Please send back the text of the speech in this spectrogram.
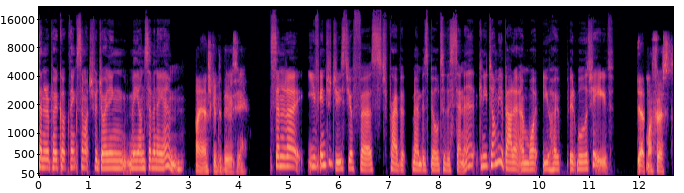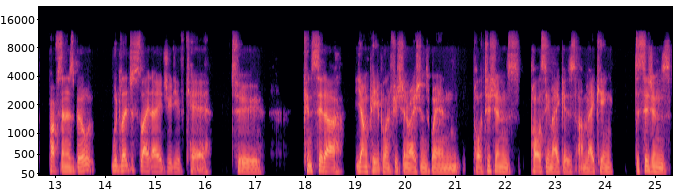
Senator Pocock, thanks so much for joining me on 7am. Hi, Ange. Good to be with you. Senator, you've introduced your first private member's bill to the Senate. Can you tell me about it and what you hope it will achieve? Yeah, my first private senator's bill would legislate a duty of care to consider young people and future generations when politicians, policymakers are making decisions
